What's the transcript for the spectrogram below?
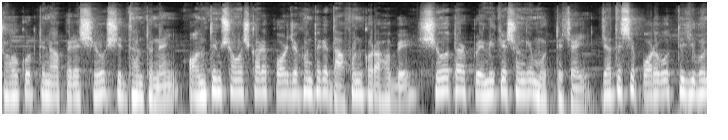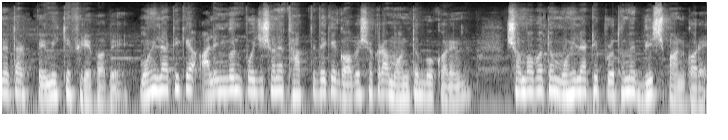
সহ করতে না পেরে সেও সিদ্ধান্ত নেয়। অন্তিম সংস্কারের পর যখন তাকে দাফন করা হবে, সেও তার প্রেমিকের সঙ্গে মরতে চাই যাতে সে পরবর্তী জীবনে তার প্রেমিককে ফিরে পাবে। মহিলাটিকে আলিঙ্গন পজিশনে থাকতে দেখে গবেষকরা মন্তব্য করেন, সম্ভবত মহিলাটি প্রথমে বিষ পান করে,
